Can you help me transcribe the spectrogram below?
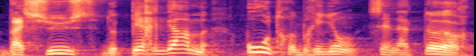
Bassus de Pergame, autre brillant sénateur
